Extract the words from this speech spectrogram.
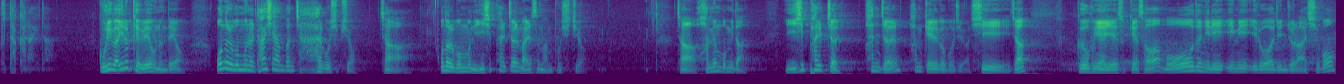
부탁하나이다. 우리가 이렇게 외우는데요. 오늘 본문을 다시 한번 잘 보십시오. 자, 오늘 본문 28절 말씀 한번 보시죠. 자, 화면 봅니다. 28절 한 절 함께 읽어보죠. 시작. 그 후에 예수께서 모든 일이 이미 이루어진 줄 아시고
